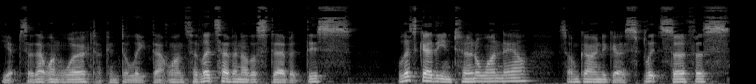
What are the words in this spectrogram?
Yep, so that one worked. I can delete that one. So let's have another stab at this. Well, let's go the internal one now. So I'm going to go split surface,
